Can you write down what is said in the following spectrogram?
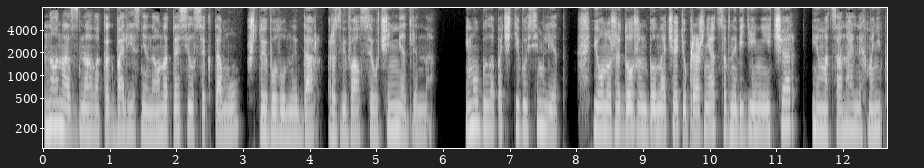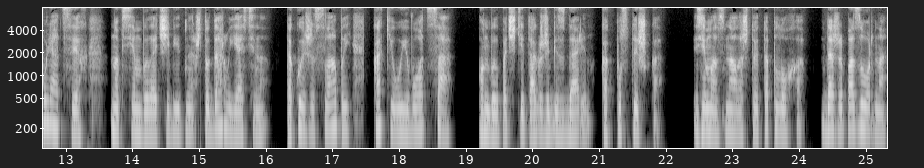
но она знала, как болезненно он относился к тому, что его лунный дар развивался очень медленно. Ему было почти 8 лет, и он уже должен был начать упражняться в наведении чар и эмоциональных манипуляциях, но всем было очевидно, что дар у Ясина такой же слабый, как и у его отца. Он был почти так же бездарен, как пустышка. Зима знала, что это плохо, даже позорно,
